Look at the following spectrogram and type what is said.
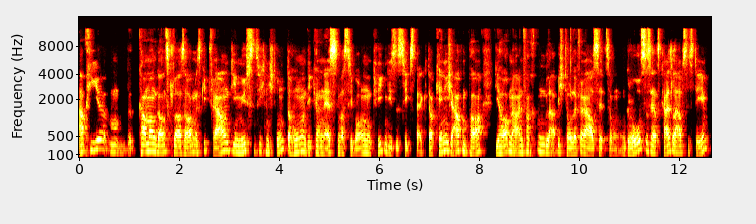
Auch hier kann man ganz klar sagen, es gibt Frauen, die müssen sich nicht runterhungern, die können essen, was sie wollen und kriegen dieses Sixpack. Da kenne ich auch ein paar, die haben einfach unglaublich tolle Voraussetzungen. Ein großes Herz-Kreislauf-System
